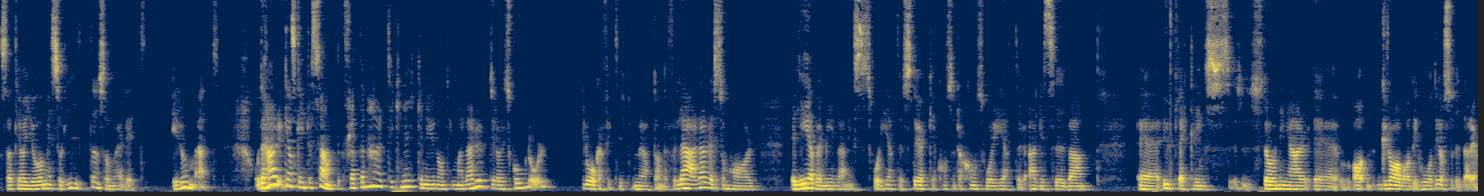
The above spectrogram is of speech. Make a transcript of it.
så att jag gör mig så liten som möjligt i rummet. Och det här är ganska intressant för att den här tekniken är ju någonting man lär ut idag i skolor. Lågaffektivt bemötande för lärare som har elever med inlärningssvårigheter, stökiga koncentrationssvårigheter, aggressiva eh, utvecklingsstörningar, eh, grav ADHD och så vidare.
